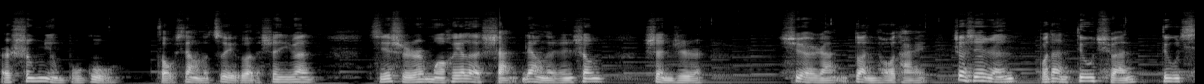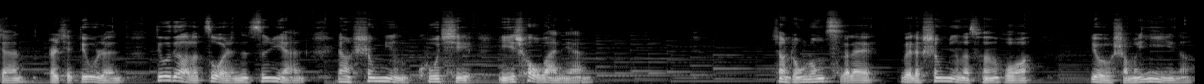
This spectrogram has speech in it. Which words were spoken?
而生命不顾，走向了罪恶的深渊，即使抹黑了闪亮的人生，甚至血染断头台。这些人不但丢权丢钱，而且丢人，丢掉了做人的尊严，让生命哭泣遗臭万年。像种种此类，为了生命的存活。又有什么意义呢？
